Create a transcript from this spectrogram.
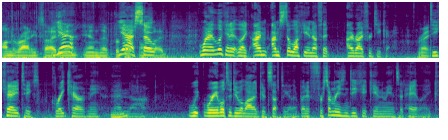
On the riding side Yeah. and, and the professional Yeah, so- side. when I look at it like I'm I'm still lucky enough that I ride for DK. Right. DK takes great care of me, Mhm. and uh, we, we're able to do a lot of good stuff together. But if for some reason DK came to me and said, "Hey, like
